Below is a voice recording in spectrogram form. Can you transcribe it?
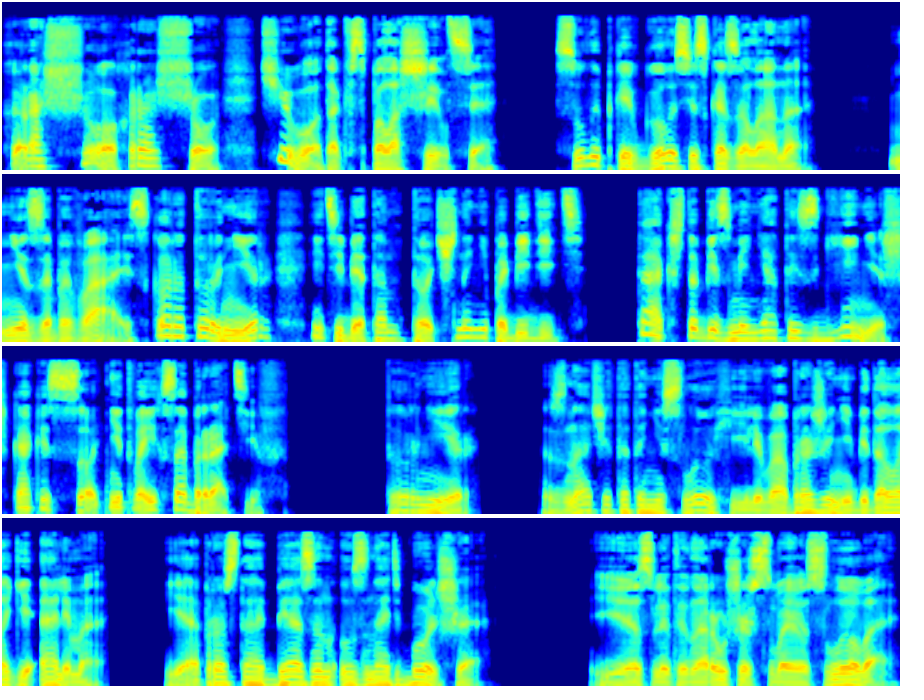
«Хорошо, хорошо. Чего так всполошился?» С улыбкой в голосе сказала она. Не забывай, скоро турнир, и тебе там точно не победить. Так что без меня ты сгинешь, как и сотни твоих собратьев. Турнир. Значит, это не слухи или воображение бедолаги Алима. Я просто обязан узнать больше. Если ты нарушишь свое слово,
